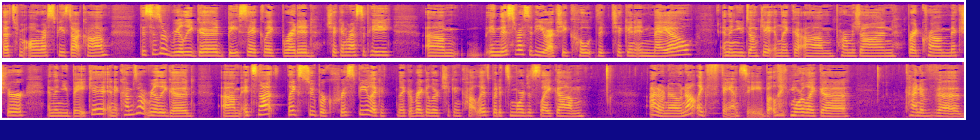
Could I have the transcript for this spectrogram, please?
That's from allrecipes.com. This is a really good basic like breaded chicken recipe. Um, in this recipe, you actually coat the chicken in mayo and then you dunk it in like a um, parmesan breadcrumb mixture and then you bake it and it comes out really good. Um, it's not like super crispy like a, like a regular chicken cutlet, but it's more just like um, I don't know, not like fancy, but like more like a kind of a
